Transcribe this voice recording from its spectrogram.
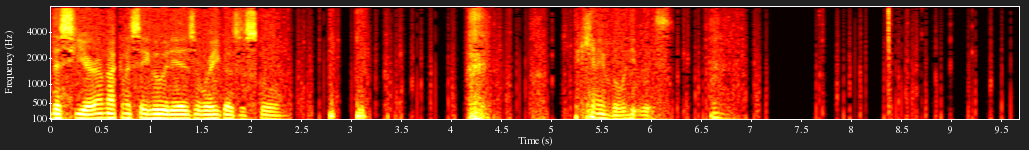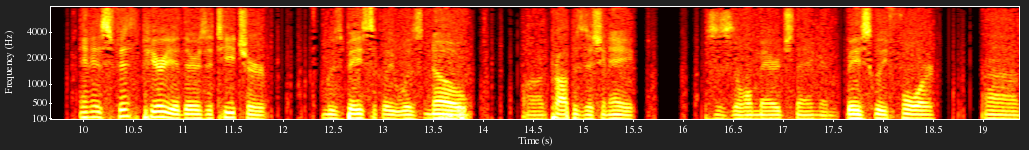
this year. I'm not going to say who it is or where he goes to school. I can't even believe this. In his fifth period, there's a teacher who basically was no on Proposition 8. This is the whole marriage thing, and basically for um,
